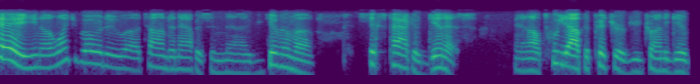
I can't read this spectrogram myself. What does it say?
hey, you know, why don't you go over to uh, Tom DiNapoli and uh, give him a six pack of Guinness, and I'll tweet out the picture of you trying to give,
